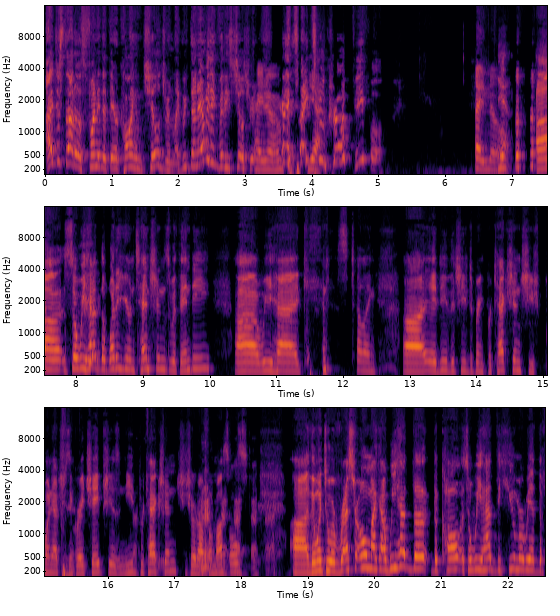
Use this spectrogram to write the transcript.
I just thought it was funny that they were calling them children. Like we've done everything for these children. I know. It's like Yeah. two grown people. I know. Yeah. uh, so we had the what are your intentions with Indi? Uh, we had Candice telling uh, Indi that she needs to bring protection. She pointed out she's in great shape. She doesn't need protection. She showed off her muscles. Uh, they went to a restaurant. Oh my god, we had the the call. So we had the humor. We had the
